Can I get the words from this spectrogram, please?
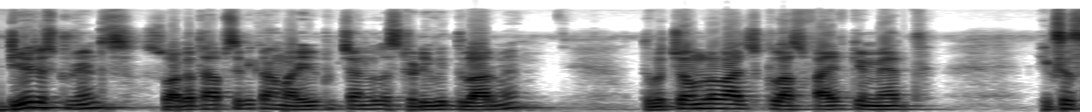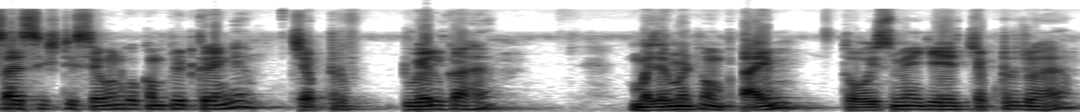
डियर स्टूडेंट्स स्वागत है आप सभी का हमारे यूट्यूब चैनल स्टडी विद दुलार में। तो बच्चों, हम लोग आज क्लास फाइव के मैथ एक्सरसाइज सिक्सटी सेवन को कंप्लीट करेंगे। चैप्टर ट्वेल्व का है मेज़रमेंट ऑफ़ टाइम तो इसमें ये चैप्टर जो है,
